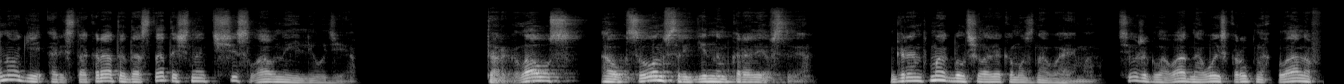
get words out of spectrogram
Многие аристократы достаточно тщеславные люди. Тарглаус. Аукцион в Срединном королевстве. Гранд Мак был человеком узнаваемым. Все же глава одного из крупных кланов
